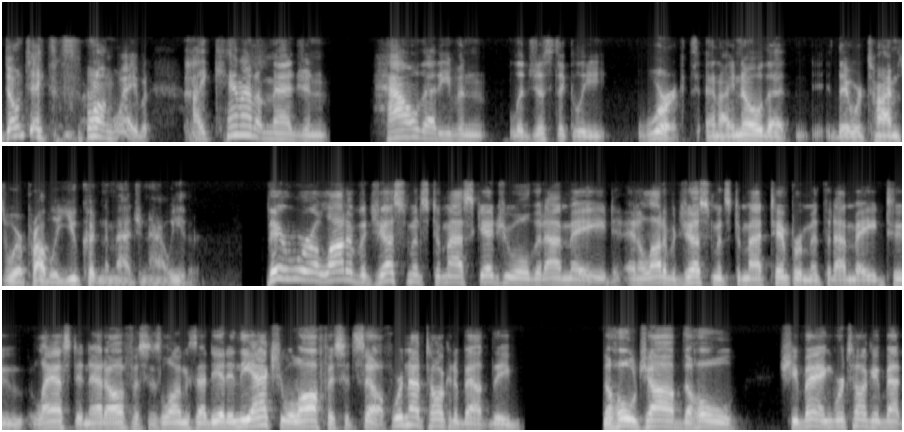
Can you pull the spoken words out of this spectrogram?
don't take this the wrong way, but I cannot imagine how that even logistically worked. And I know that there were times where probably you couldn't imagine how either. There were a lot of adjustments to my schedule that I made, and a lot of adjustments to my temperament that I made to last in that office as long as I did. In the actual office itself, we're not talking about the the whole job, the whole shebang. We're talking about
